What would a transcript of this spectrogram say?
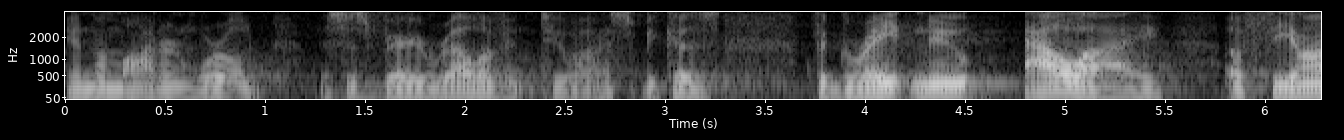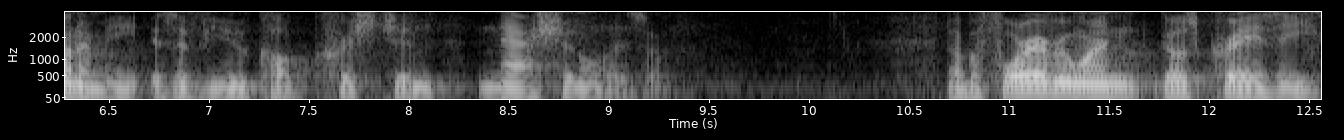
in the modern world. This is very relevant to us because the great new ally of theonomy is a view called Christian nationalism. Now, before everyone goes crazy,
